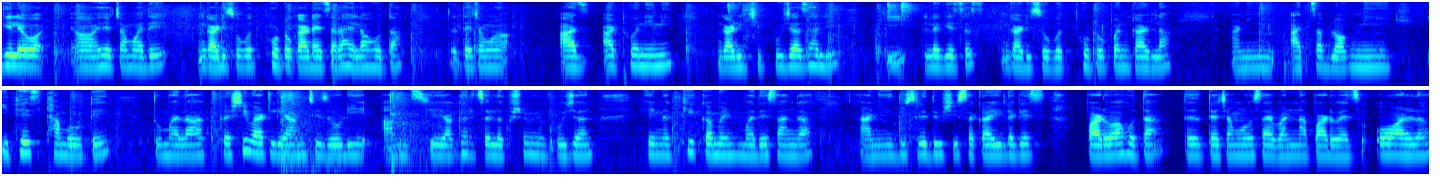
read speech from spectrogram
गेल्या ह्याच्यामध्ये गाडीसोबत फोटो काढायचा राहिला होता. तर त्याच्यामुळं आज आठवणीने गाडीची पूजा झाली की लगेचच गाडीसोबत फोटो पण काढला. आणि आजचा ब्लॉग मी इथेच थांबवते. तुम्हाला कशी वाटली आमची जोडी? आमचे या घरचं लक्ष्मीपूजन हे नक्की कमेंटमध्ये सांगा. आणि दुसऱ्या दिवशी सकाळी लगेच पाडवा होता तर त्याच्यामुळं साहेबांना पाडव्याचं ओवाळलं.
